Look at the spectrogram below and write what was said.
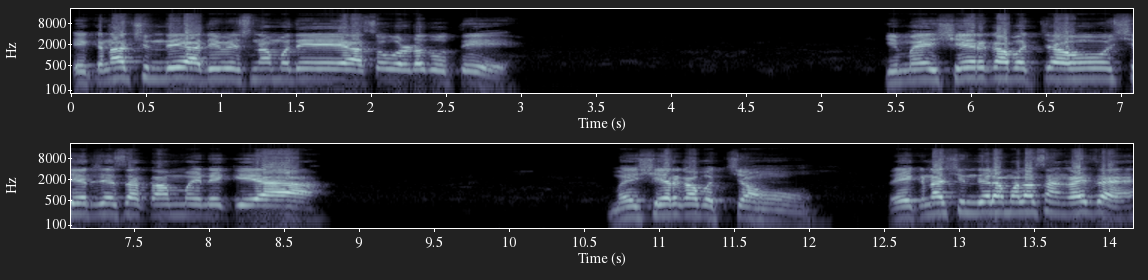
एकनाथ शिंदे अधिवेशनामध्ये असं ओरडत होते कि मैं शेर का बच्चा हो शेर जैसा काम मैंने किया। मैं शेर का बच्चा हूं. एकनाथ शिंदेला मला सांगायचं आहे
